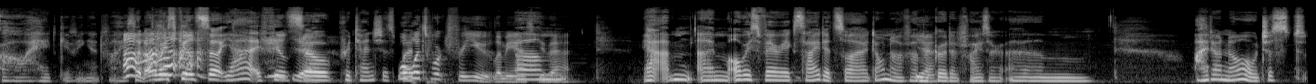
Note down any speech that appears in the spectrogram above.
Oh, I hate giving advice. It always feels so. Yeah, it feels Yeah. so pretentious. Well, but what's worked for you? Let me ask you that. yeah, I'm I'm always very excited. So I don't know if I'm Yeah. a good advisor. Um, I don't know. Just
